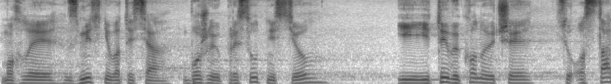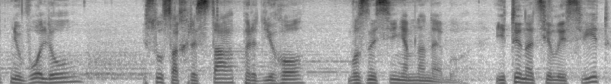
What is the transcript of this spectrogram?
могли зміцнюватися Божою присутністю і йти, виконуючи цю остатню волю Ісуса Христа перед Його Вознесінням на небо, йти на цілий світ,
